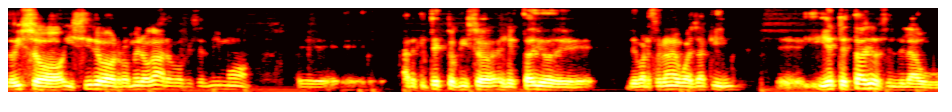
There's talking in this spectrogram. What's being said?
lo hizo Isidro Romero Garbo, que es el mismo eh, arquitecto que hizo el estadio de, de Barcelona Guayaquil, eh, y este estadio es el de la U,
